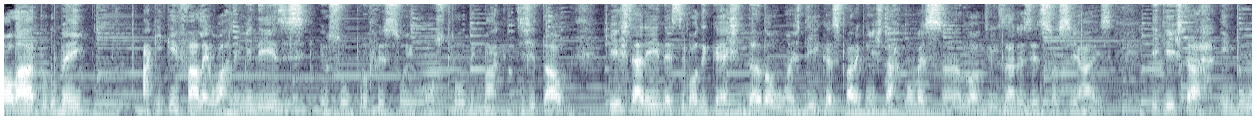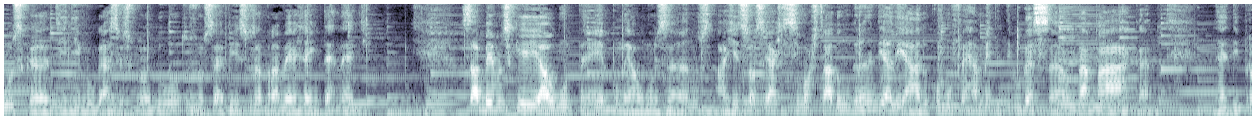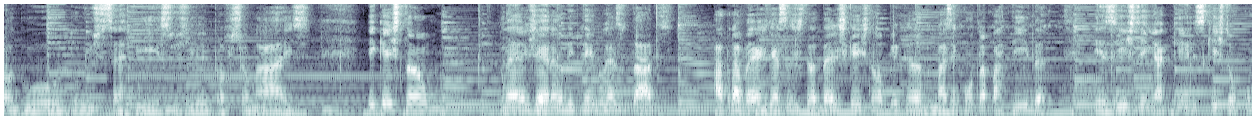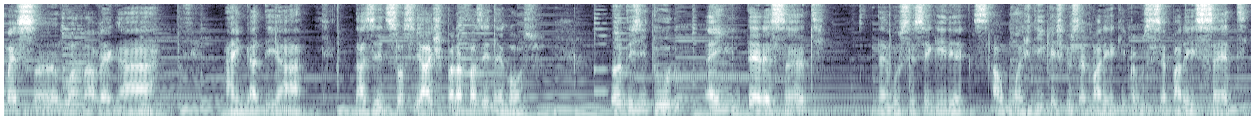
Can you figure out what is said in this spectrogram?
Olá, tudo bem? Aqui quem fala é o Arlen Menezes, eu sou professor e consultor de marketing digital e estarei nesse podcast dando algumas dicas para quem está começando a utilizar as redes sociais e que está em busca de divulgar seus produtos ou serviços através da internet. Sabemos que há algum tempo, né, alguns anos, as redes sociais têm se mostrado um grande aliado como ferramenta de divulgação da marca, né, de produtos, serviços e profissionais e que estão né, gerando e tendo resultados através dessas estratégias que estão aplicando. Mas em contrapartida, existem aqueles que estão começando a navegar, a engatear nas redes sociais para fazer negócio. Antes de tudo, é interessante né, você seguir algumas dicas que eu separei aqui para você separei sete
